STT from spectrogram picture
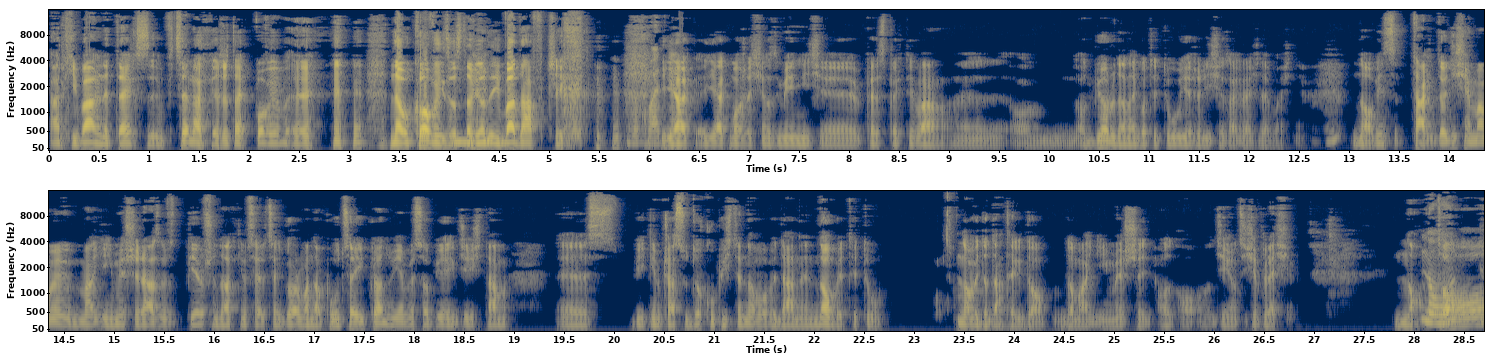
archiwalny tekst w celach, że tak powiem, e, naukowych zostawionych i badawczych. Dokładnie. jak, jak może się zmienić e, perspektywa e, odbioru danego tytułu, jeżeli się zagra źle właśnie. No, więc tak, do dzisiaj mamy Magię i Myszy razem z pierwszym dodatkiem Serce Gorma na półce i planujemy sobie gdzieś tam z biegiem czasu dokupić ten nowo wydany, nowy tytuł, nowy dodatek do, do Magii i Myszy o, o, dziejący się w lesie. No, no, to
